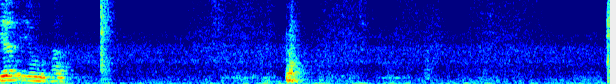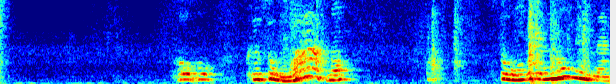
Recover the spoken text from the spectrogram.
เยอะอยู่ค่ะโอ้โหคือสูงมากเนาะ สูงไปยันนุ่มนะ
